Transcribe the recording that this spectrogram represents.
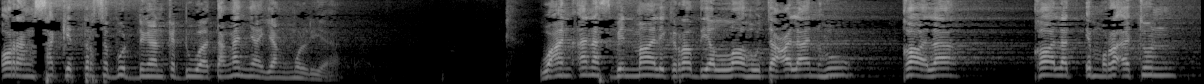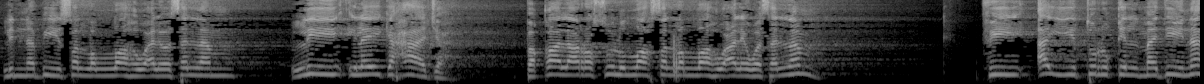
orang sakit tersebut dengan kedua tangannya yang mulia. Wa an Anas bin Malik radhiyallahu taala anhu qala qalat imra'atun lin nabi sallallahu alaihi wasallam li ilaika hajah faqala Rasulullah sallallahu alaihi wasallam fi ayyi turuqil Madinah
